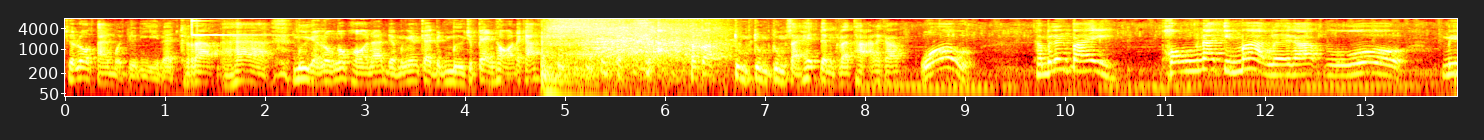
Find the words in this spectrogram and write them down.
เชื้อโรคตายหมดอยู่ดีนะครับอ่ามืออย่าลงก็พอนะ เดี๋ยวมันงั้นกลายเป็นมือชุบแป้งทอดนะครับแล้วก็จุ่มจุ่มจุ่มใส่ให้เต็มกระทะนะครับ ว้าวทำไปเล่นไป พองน่ากินมากเลยครับ โอ้มี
